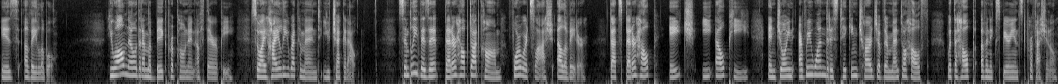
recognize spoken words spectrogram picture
is available. You all know that I'm a big proponent of therapy, so I highly recommend you check it out. Simply visit betterhelp.com forward slash elevator. That's BetterHelp, H E L P, and join everyone that is taking charge of their mental health with the help of an experienced professional.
